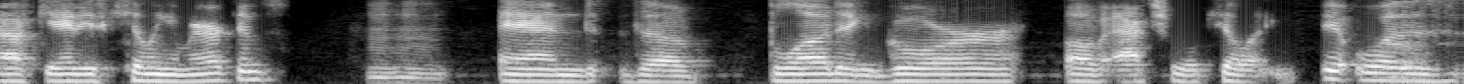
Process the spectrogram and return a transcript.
Afghanis killing Americans hmm and the blood and gore of actual killing. It was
